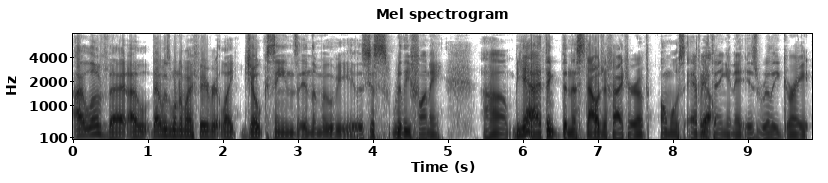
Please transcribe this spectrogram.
I love that. I that was one of my favorite like joke scenes in the movie. It was just really funny. Um, but yeah, I think the nostalgia factor of almost everything in it is really great.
